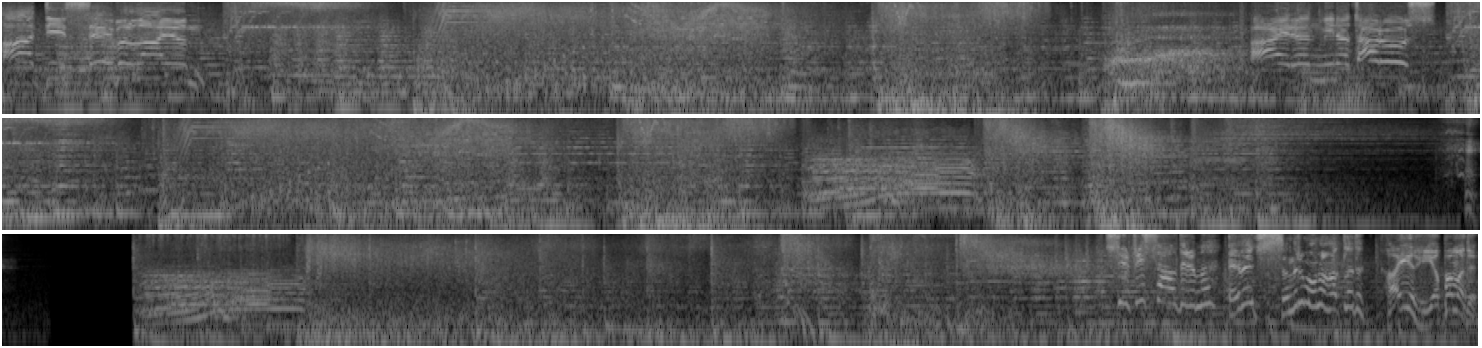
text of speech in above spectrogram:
Hadi Saberlion! Minotaurus! Sürpriz saldırı mı? Evet, sanırım onu hakladı. Hayır yapamadı.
